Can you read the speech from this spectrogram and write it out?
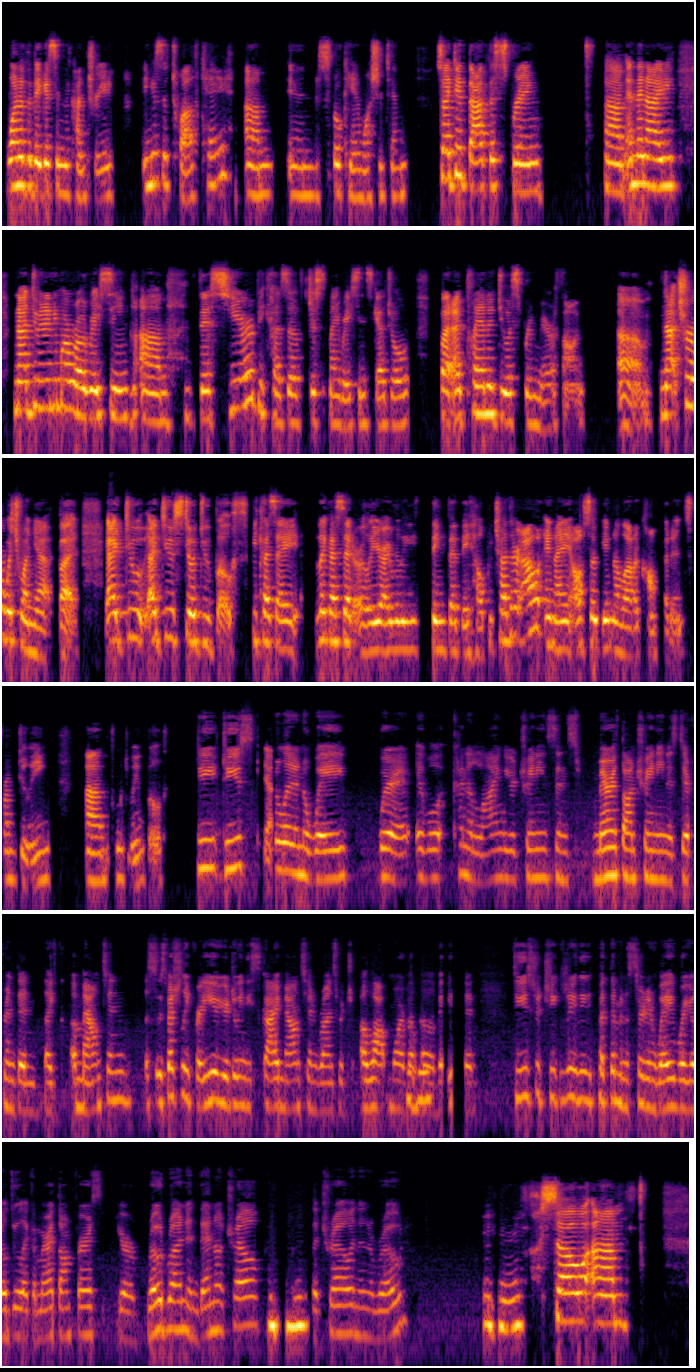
one of the biggest in the country. I think it's a 12K um, in Spokane, Washington. So I did that this spring. Um, and then I'm not doing any more road racing um, this year because of just my racing schedule. But I plan to do a spring marathon. Um, not sure which one yet, but I do. I do still do both because I, like I said earlier, I really think that they help each other out, and I also gain a lot of confidence from doing um, from doing both. Do you, do you schedule yeah. it in a way where it, it will kind of line with your training since marathon training is different than like a mountain especially for you you're doing these sky mountain runs which a lot more of mm-hmm. elevation do you strategically put them in a certain way where you'll do like a marathon first your road run and then a trail mm-hmm. the trail and then a road mm-hmm. so um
